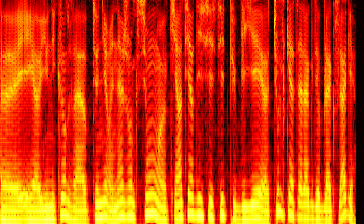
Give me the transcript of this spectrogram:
Euh, et euh, Unicorn va obtenir une injonction qui interdit SST de publier tout le catalogue de Black Flag.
